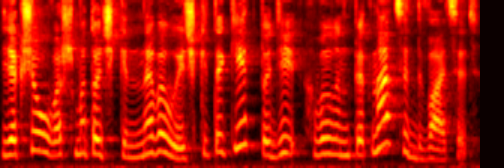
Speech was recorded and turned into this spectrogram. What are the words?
Якщо у вас шматочки невеличкі такі, тоді хвилин 15-20.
